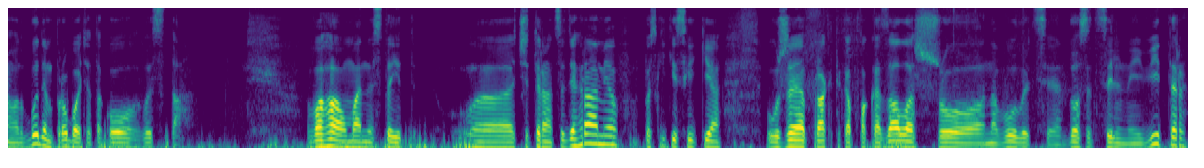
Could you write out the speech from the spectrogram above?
От, Будемо пробувати такого глиста. Вага у мене стоїть е, 14 грамів, оскільки скільки вже практика показала, що на вулиці досить сильний вітер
